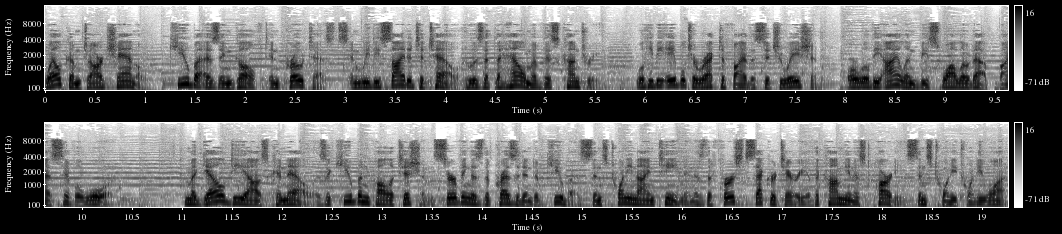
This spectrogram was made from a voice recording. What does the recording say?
Welcome to our channel. Cuba is engulfed in protests and we decided to tell who is at the helm of this country. Will he be able to rectify the situation, or will the island be swallowed up by a civil war? Miguel Diaz-Canel is a Cuban politician serving as the president of Cuba since 2019 and as the first secretary of the Communist Party since 2021.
